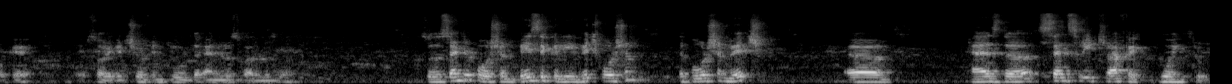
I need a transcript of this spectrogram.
okay, sorry, it should include the annulospiral as well. So the center portion, basically, which portion? The portion which uh, has the sensory traffic going through.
